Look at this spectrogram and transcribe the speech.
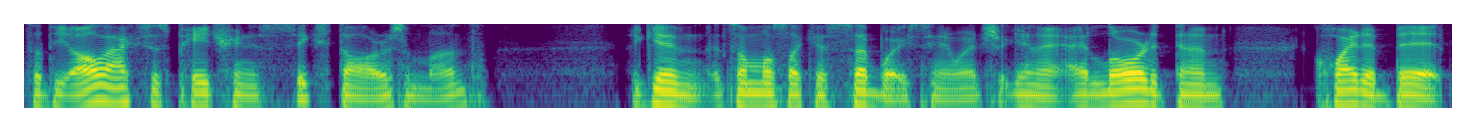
So the all access Patreon is six dollars a month. Again, it's almost like a Subway sandwich. Again, I, I lowered it down quite a bit.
